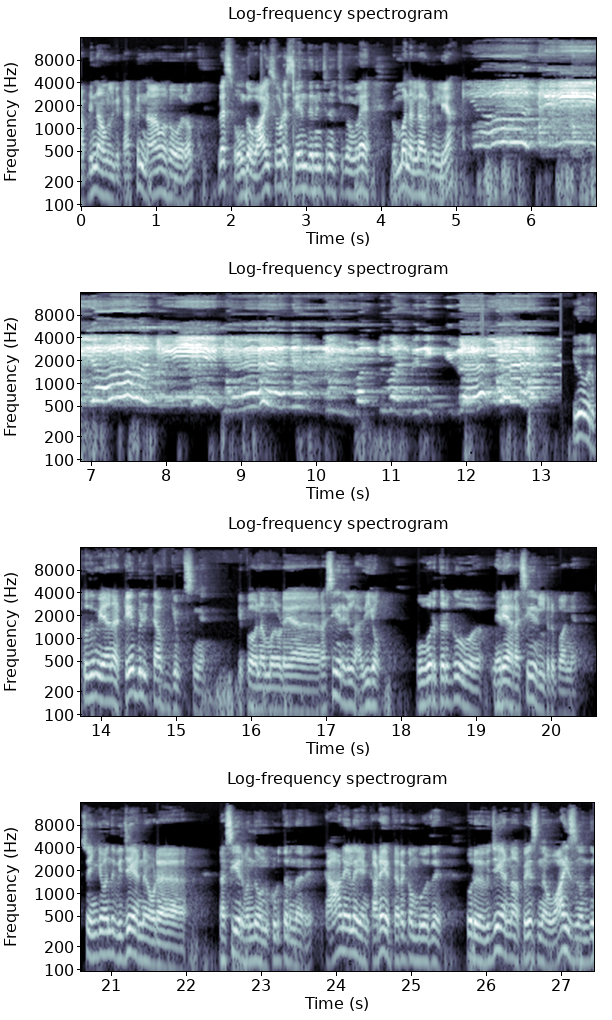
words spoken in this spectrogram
அப்படின்னு அவங்களுக்கு டக்குன்னு ஞாபகம் வரும். ப்ளஸ் உங்கள் வாய்ஸோடு சேர்ந்து இருந்துச்சுன்னு வச்சுக்கோங்களேன் ரொம்ப நல்லா இருக்கும் இல்லையா? இது ஒரு புதுமையான டேபிள் டாப் கிஃப்ட்ஸுங்க இப்போ நம்மளுடைய ரசிகர்கள் அதிகம். ஒவ்வொருத்தருக்கும் நிறையா ரசிகர்கள் இருப்பாங்க. ஸோ இங்கே வந்து விஜய் அண்ணனோட ரசிகர் வந்து ஒன்று கொடுத்துருந்தாரு. காலையில் என் கடையை திறக்கும் போது ஒரு விஜய் அண்ணா பேசின வாய்ஸ் வந்து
